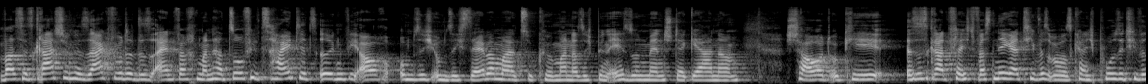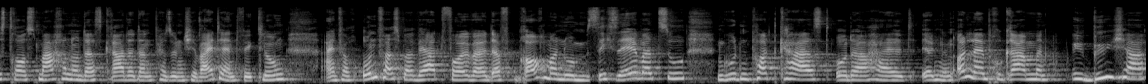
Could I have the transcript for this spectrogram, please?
was jetzt gerade schon gesagt wurde, dass einfach, man hat so viel Zeit jetzt irgendwie auch, um sich um sich selber mal zu kümmern. Also ich bin eh so ein Mensch, der gerne schaut, okay, es ist gerade vielleicht was Negatives, aber was kann ich Positives draus machen? Und das gerade dann persönliche Weiterentwicklung einfach unfassbar wertvoll, weil da braucht man nur sich selber zu, einen guten Podcast oder halt irgendein Online-Programm, Bücher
